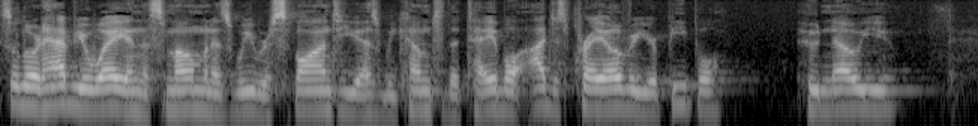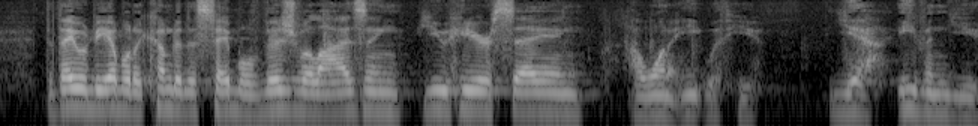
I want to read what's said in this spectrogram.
So, Lord, have your way in this moment as we respond to you, as we come to the table. I just pray over your people who know you, that they would be able to come to this table visualizing you here saying, I want to eat with you. Yeah, even you.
